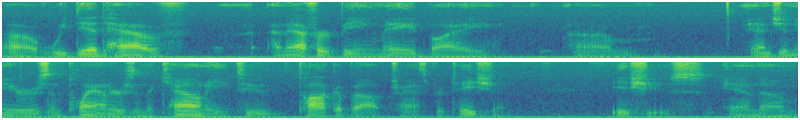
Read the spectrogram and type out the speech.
uh, we did have an effort being made by um, engineers and planners in the county to talk about transportation issues. And um,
